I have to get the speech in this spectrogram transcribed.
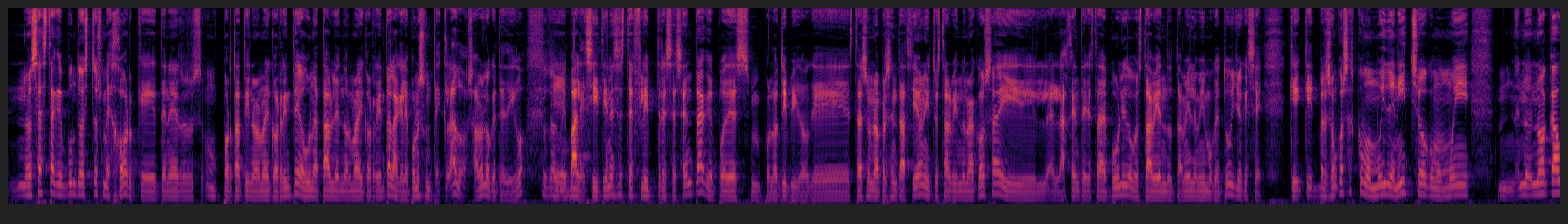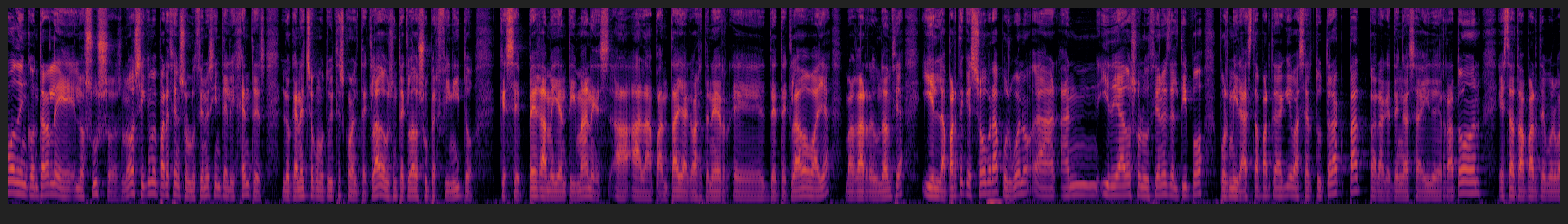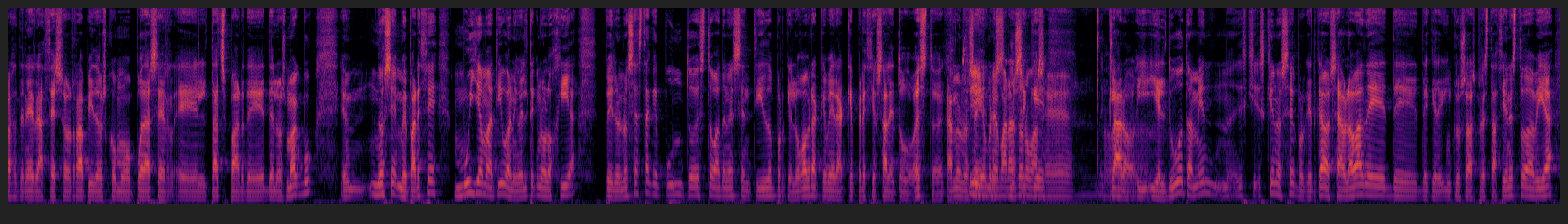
no sé hasta qué punto esto es mejor que tener un portátil normal y corriente o una tablet normal y corriente a la que le pones un teclado, ¿sabes lo que te digo? Eh, vale, sí, tienes este Flip 360 que puedes, por lo típico, que estás en una presentación y tú estás viendo una cosa y la gente que está de público pues está viendo también lo mismo que tú, yo qué sé. Que, pero son cosas como muy de nicho, como muy... Mm, no, acabo de encontrarle los usos, ¿no? Sí que me parecen soluciones inteligentes lo que han hecho, como tú dices, con el teclado, es un teclado súper finito que se pega mediante imanes a, la pantalla que vas a tener eh, de teclado, vaya, valga la redundancia, y en la parte que sobra, pues bueno, han ideado soluciones del tipo, pues mira, esta parte de aquí va a ser tu trackpad para que tengas ahí de ratón, esta otra parte pues vas a tener accesos rápidos como pueda ser el touch bar de, los MacBook. Em, no sé, me parece muy llamativo a nivel tecnología, pero no sé hasta qué punto esto va a tener sentido, porque luego habrá que ver a qué precio sale todo esto, ¿eh, Carlos? No sé, hombre, no, barato no, va a ser. claro, Y, el dúo también, es que, es que, no sé, porque claro, se hablaba de, que incluso las prestaciones todavía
